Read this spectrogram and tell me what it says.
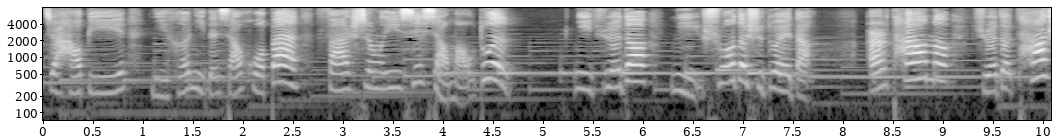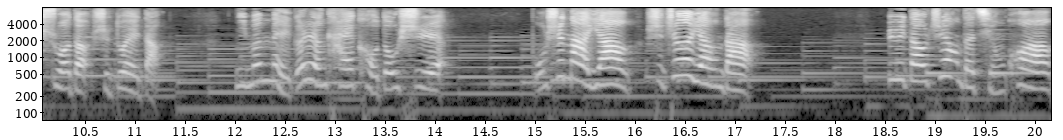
就好比你和你的小伙伴发生了一些小矛盾，你觉得你说的是对的，而他呢，觉得他说的是对的。你们每个人开口都是，不是那样，是这样的。遇到这样的情况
